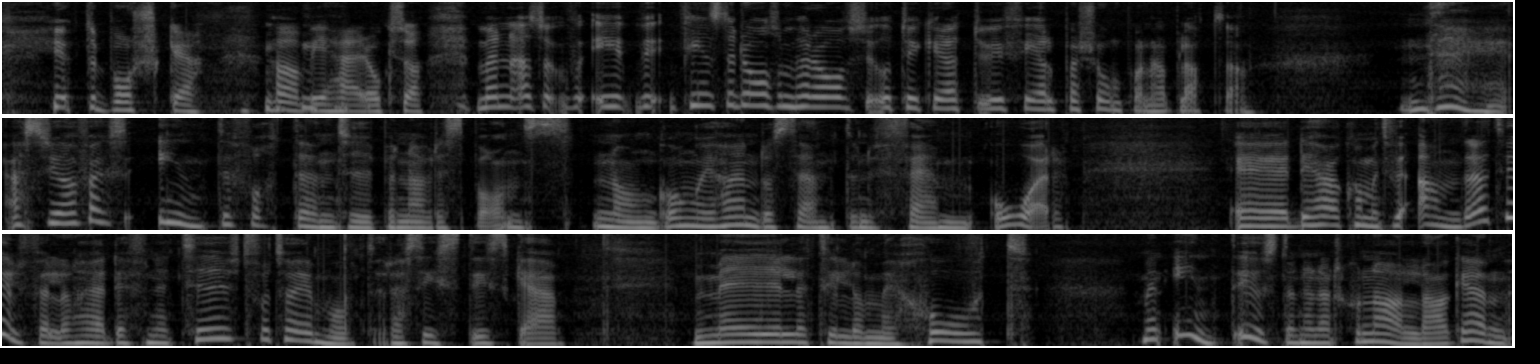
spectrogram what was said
göteborgska har vi här också. Men alltså, finns det de som hör av sig och tycker att du är fel person på den här platsen? Nej, alltså jag har faktiskt inte fått den typen av respons någon gång och jag har ändå sänt under fem år. Eh, det har kommit vid andra tillfällen har jag definitivt fått ta emot rasistiska mejl, till och med hot. Men inte just under nationaldagen.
